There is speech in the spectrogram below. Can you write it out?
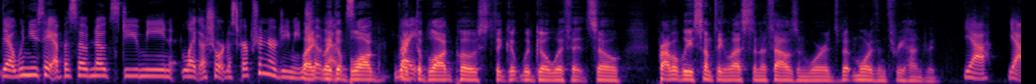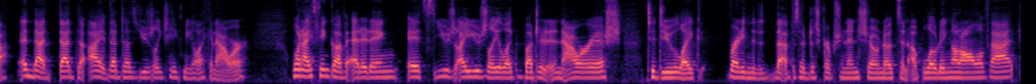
Yeah, when you say episode notes, do you mean like a short description or do you mean like like notes? a blog, right. like the blog post that would go with it? So probably something less than a thousand words, but more than three hundred. Yeah, yeah, and that that I that does usually take me like an hour. When I think of editing, it's usually I usually like budget an hour ish to do like writing the, the, episode description and show notes and uploading on all of that.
